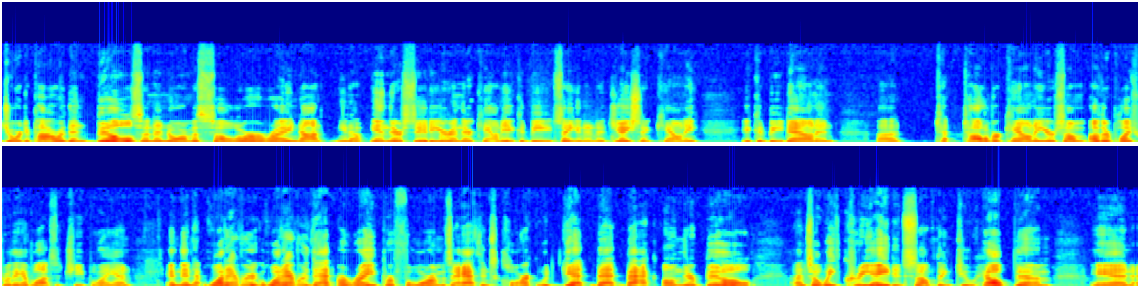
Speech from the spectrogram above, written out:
Georgia Power then builds an enormous solar array, not you know in their city or in their county. It could be, say, in an adjacent county. It could be down in uh, T- Taliaferro County or some other place where they have lots of cheap land. And then whatever whatever that array performs, Athens Clarke would get that back on their bill. And so we've created something to help them. And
